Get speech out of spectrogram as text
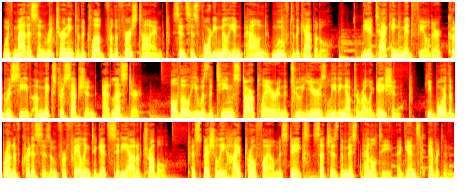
with Maddison returning to the club for the first time since his £40 million move to the capital. The attacking midfielder could receive a mixed reception at Leicester. Although he was the team's star player in the two years leading up to relegation, he bore the brunt of criticism for failing to get City out of trouble, especially high profile mistakes such as the missed penalty against Everton.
